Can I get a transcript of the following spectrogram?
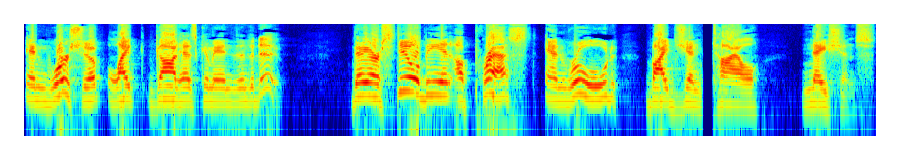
and worship like God has commanded them to do. They are still being oppressed and ruled by Gentile nations.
